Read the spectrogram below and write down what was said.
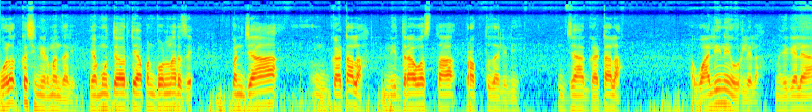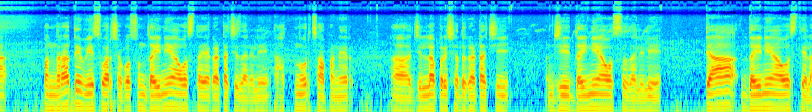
ओळख कशी निर्माण झाली? या मुद्द्यावरती आपण बोलणारच आहे. पण ज्या गटाला निद्रावस्था प्राप्त झालेली ज्या गटाला वालीने उरलेला म्हणजे गेल्या पंधरा ते वीस वर्षापासून दयनीय अवस्था या गटाची झालेली आहे. हातनूर चापानेर जिल्हा परिषद गटाची जी दयनीय अवस्था झालेली आहे त्या दयनीय अवस्थेला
